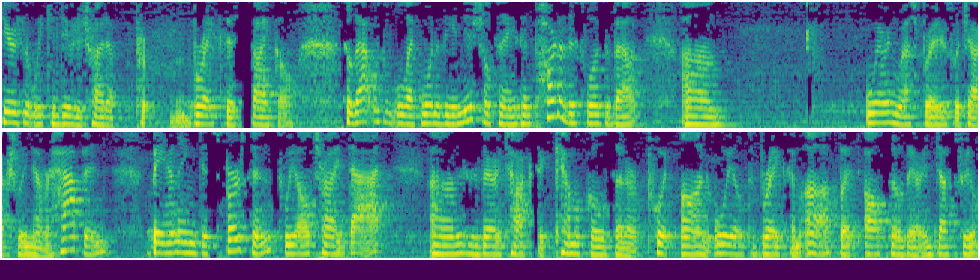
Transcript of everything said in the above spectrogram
here's what we can do to try to pr- break this cycle. So that was like one of the initial things, and part of this was about um, wearing respirators, which actually never happened, banning dispersants, we all tried that. Um, this is very toxic chemicals that are put on oil to break them up, but also they're industrial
